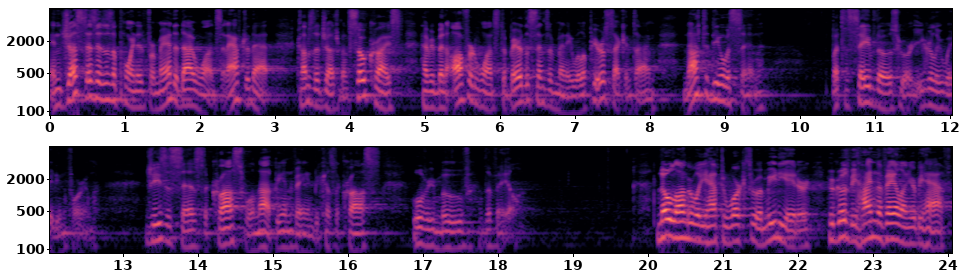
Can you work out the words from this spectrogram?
And just as it is appointed for man to die once, and after that comes the judgment, so Christ, having been offered once to bear the sins of many, will appear a second time, not to deal with sin, but to save those who are eagerly waiting for him. Jesus says the cross will not be in vain because the cross will remove the veil. No longer will you have to work through a mediator who goes behind the veil on your behalf.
